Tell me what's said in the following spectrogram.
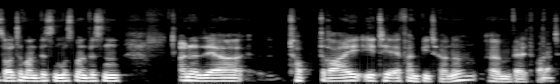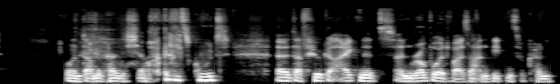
sollte man wissen, muss man wissen, einer der Top 3 ETF-Anbieter ne? Ähm, weltweit. Ja. Und damit halte ich auch ganz gut äh, dafür geeignet, einen Robo-Advisor anbieten zu können.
